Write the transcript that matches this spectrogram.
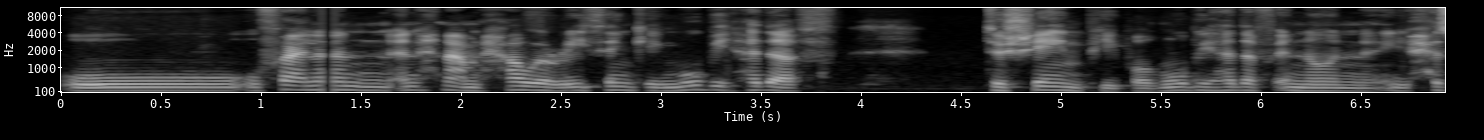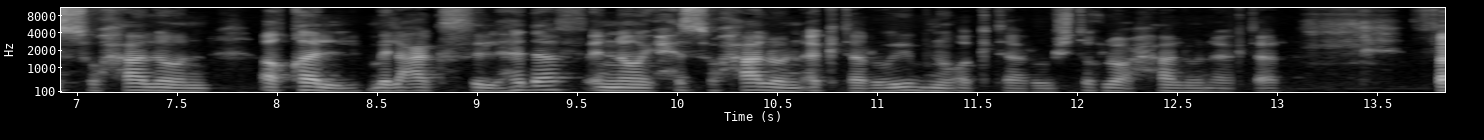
وفعلا نحن عم نحاول rethinking مو بهدف to shame people. مو بهدف انه يحسوا حالهم أقل. بالعكس الهدف إنه يحسوا حالهم أكثر ويبنوا أكثر ويشتغلوا على حالهم أكثر ف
